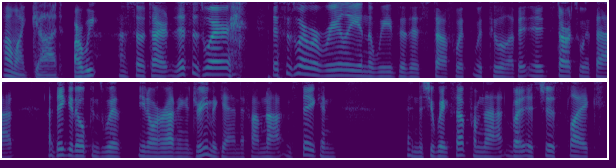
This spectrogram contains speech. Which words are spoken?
Oh my God, are we? I'm so tired. This is where this is where we're really in the weeds of this stuff with with Tulip. It, it starts with that. I think it opens with you know her having a dream again, if I'm not mistaken, and she wakes up from that. But it's just like,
